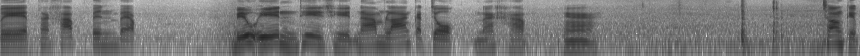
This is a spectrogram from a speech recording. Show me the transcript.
Base นะครับ เป็นแบบบิวอินที่ฉีดน้ำล้างกระจกนะครับ อ่า ช่องเก็บ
